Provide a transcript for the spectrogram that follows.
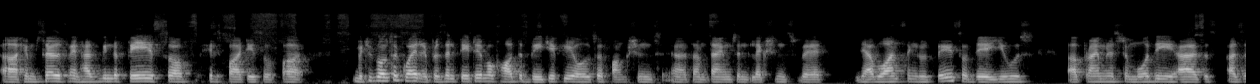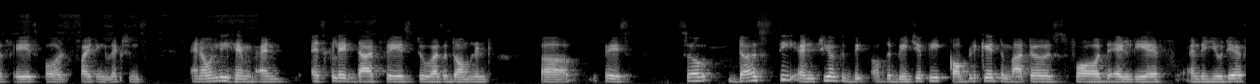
uh, himself and has been the face of his party so far which is also quite representative of how the BJP also functions uh, sometimes in elections where they have one single face, so they use uh, Prime Minister Modi as a, as a face for fighting elections, and only him, and escalate that face to as a dominant uh, face. So, does the entry of the of the BJP complicate the matters for the LDF and the UDF?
